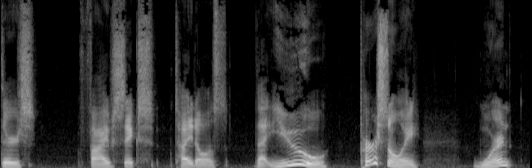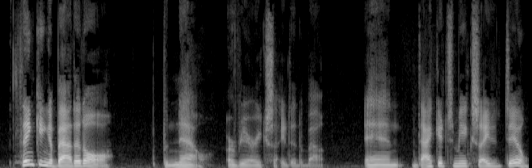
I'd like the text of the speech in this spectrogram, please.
there's five, six titles that you personally weren't thinking about at all, but now are very excited about. And that gets me excited too.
